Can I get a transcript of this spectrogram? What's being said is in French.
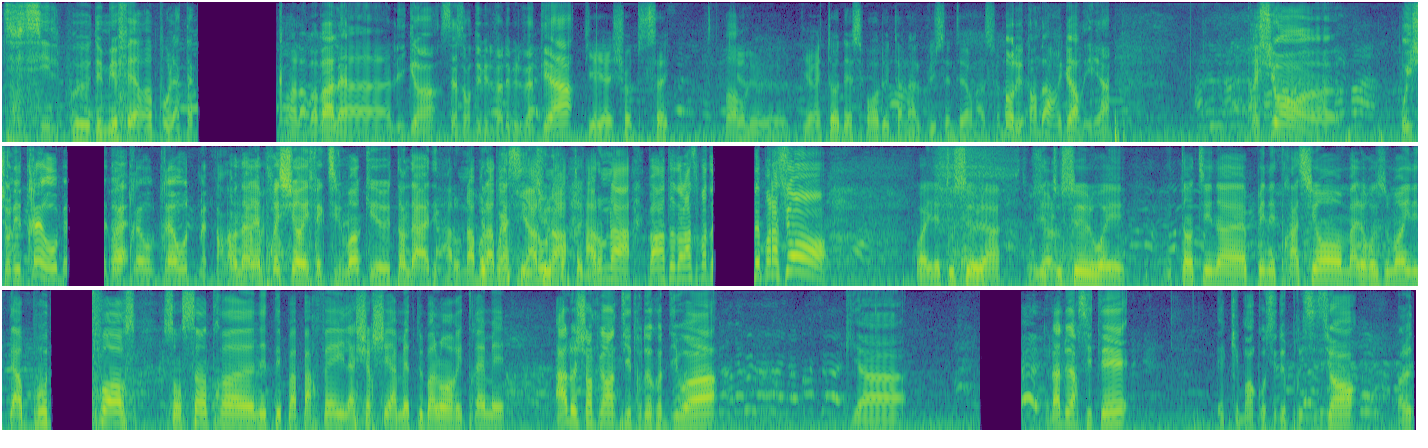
difficile de mieux faire pour l'attaque. Voilà, Baba, la Ligue 1, saison 2020-2021. Pierre Chaudsec, qui est le directeur des sports de Canal Plus International. Du Tanda, regardez. Hein. Pression euh, positionnée très haut. Très, haut, très haute maintenant. On a l'impression effectivement que Tanda a des Aruna Aruna, Aruna va rentrer dans la préparation. Ouais, il est tout seul. Hein. il est tout seul, voyez. Il tente une euh, pénétration. Malheureusement, il était à bout de force. Son centre euh, n'était pas parfait. Il a cherché à mettre le ballon en retrait, mais... Ah, le champion en titre de Côte d'Ivoire, qui a de l'adversité et qui manque aussi de précision.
